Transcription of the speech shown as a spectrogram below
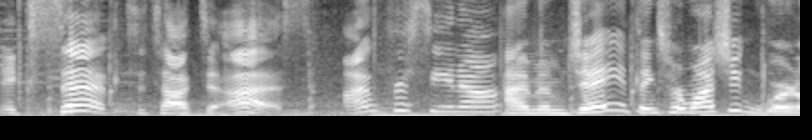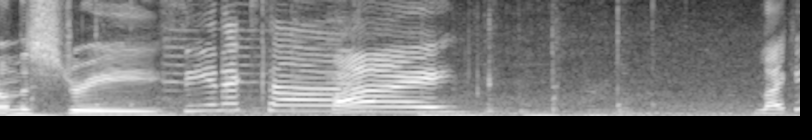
Except to talk to us. I'm Christina. I'm MJ, and thanks for watching Word on the Street. See you next time. Bye. Like it?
